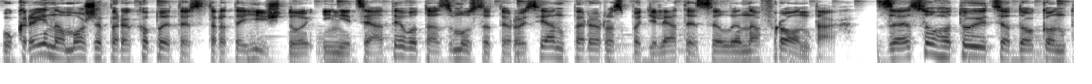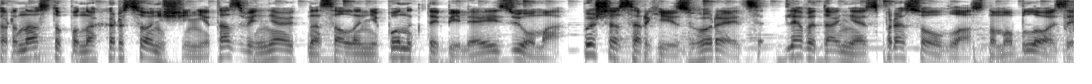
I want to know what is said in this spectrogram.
Україна може перехопити стратегічну ініціативу та змусити росіян перерозподіляти сили на фронтах. ЗСУ готуються до контрнаступу на Херсонщині та звільняють населені пункти біля Ізюма. Пише Сергій Згурець для видання Еспресо у власному блозі.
